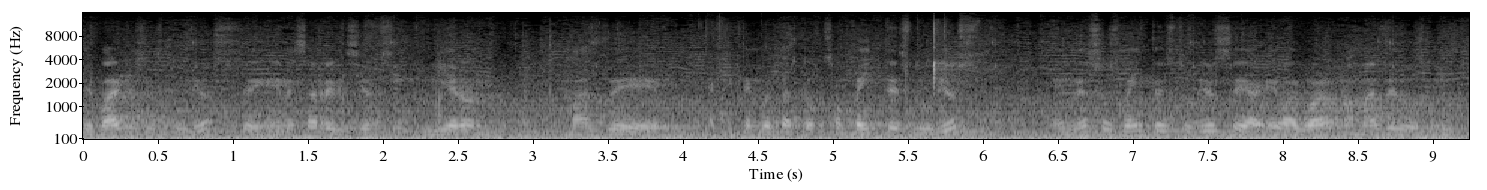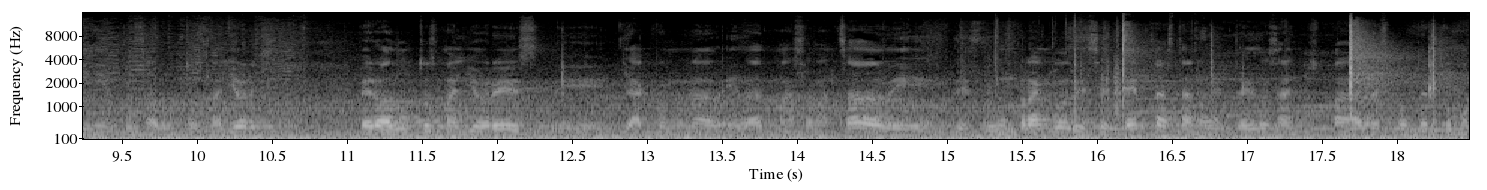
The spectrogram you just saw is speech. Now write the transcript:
de varios estudios, en esa revisión se incluyeron más de, aquí tengo el dato, son 20 estudios. En esos 20 estudios se evaluaron a más de 2.500 adultos mayores, pero adultos mayores eh, ya con una edad más avanzada, de, desde un rango de 70 hasta 92 años, para responder como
